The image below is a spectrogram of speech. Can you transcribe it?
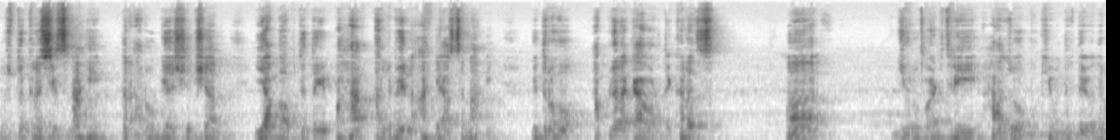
नुसतं कृषीच नाही तर आरोग्य शिक्षण या बाबतीतही पहार अलबेल आहे असं नाही. मित्र हो आपल्याला काय वाटते खरंच झिरो पॉईंट थ्री हा जो मुख्यमंत्री देवेंद्र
